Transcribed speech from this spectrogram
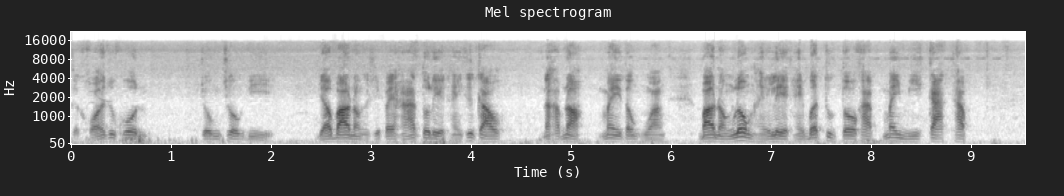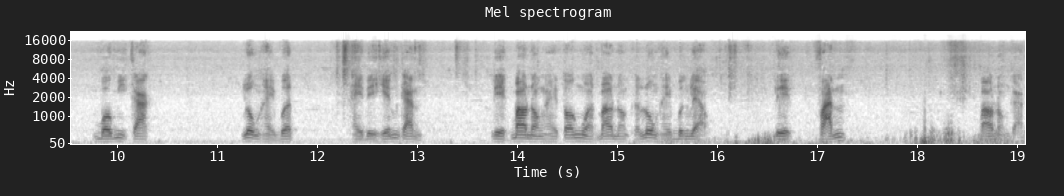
ก็ขอให้ทุกคนจงโชคดี เดี๋ยวบ่าวน้องก็สิไปหาตัวเลขให้คือเก่านะครับเนาะไม่ต้องห่วงบ่าวหนองลงให้เลขให้เบิดทุกโตวครับ ไม่มีกักครับบ่มีกักลงให้เบิดให้ได้เห็นกันเลขบ่าวหนองให้ต้องงวดบ่าวหนองก็ลงให้เบิ่งแล้วเลขฝัน บ่าหนองกัน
